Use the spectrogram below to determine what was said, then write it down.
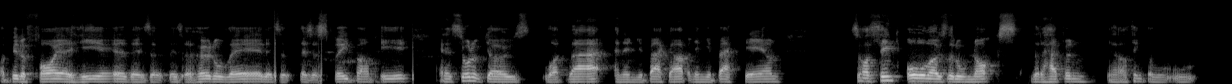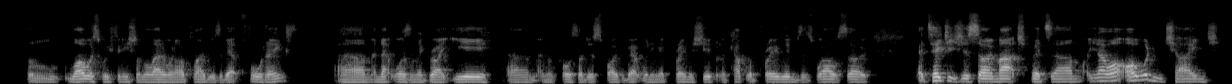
a bit of fire here. There's a there's a hurdle there. There's a there's a speed bump here, and it sort of goes like that, and then you back up, and then you back down. So I think all those little knocks that happen. You know, I think the the lowest we finished on the ladder when I played was about 14th, um, and that wasn't a great year. Um, and of course, I just spoke about winning a premiership and a couple of prelims as well. So it teaches you so much. But um, you know, I, I, wouldn't change.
